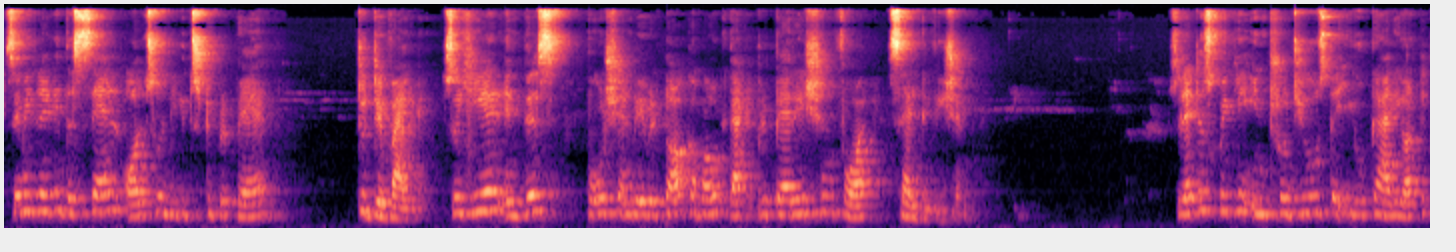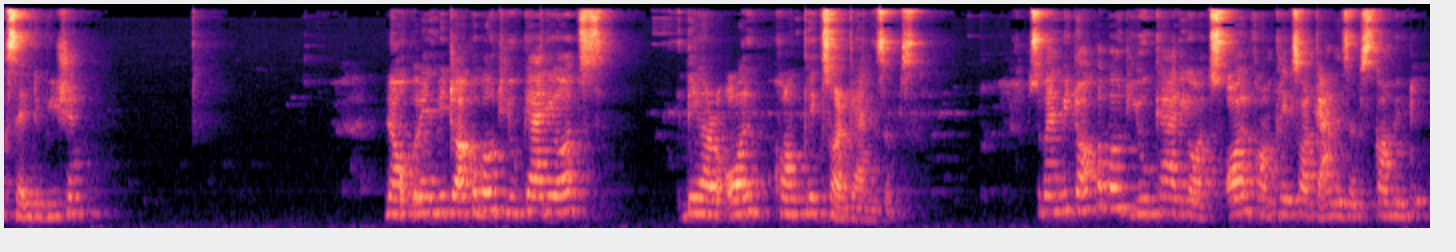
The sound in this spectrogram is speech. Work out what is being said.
Similarly, the cell also needs to prepare to divide. So here in this portion, we will talk about that preparation for cell division. So let us quickly introduce the eukaryotic cell division. Now, when we talk about eukaryotes, they are all complex organisms. So when we talk about eukaryotes, all complex organisms come into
